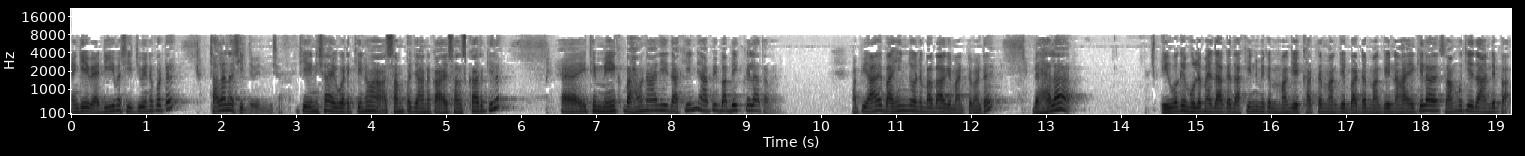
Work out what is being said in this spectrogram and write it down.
ඇඟේ වැඩිම සිදු වෙනකොට චලන සිද්ධ වෙන නිසා. ඒ නිසා ඒවට කියනවා අසම්පජාන කාය සංස්කාර කියලා. ඉතින් මේක භවනාදී දකින්නේ අපි බබෙක් වෙලා තමයි. අපි ආයේ බහින්න ඕනේ බබාගේ මට්ටමට. බැහැලා ඒ වගේ මුලැමැදාක දකින්න මේක මගේ කට මගේ බඩ මගේ නහය කියලා සම්මුතිය දාන්න එපා.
